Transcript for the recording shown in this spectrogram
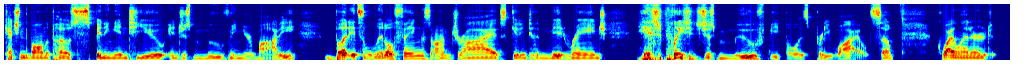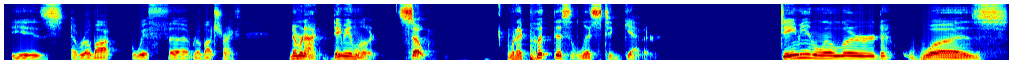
catching the ball in the post, spinning into you, and just moving your body. But it's little things on drives, getting to the mid range. His ability to just move people is pretty wild. So Kawhi Leonard is a robot with uh, robot strength. Number nine, Damian Lillard. So when I put this list together, Damian Lillard was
